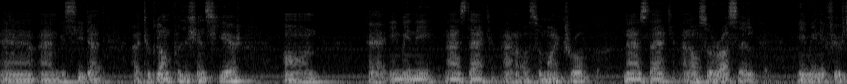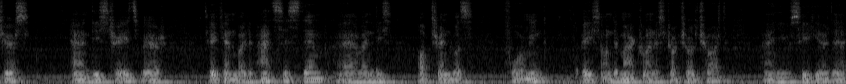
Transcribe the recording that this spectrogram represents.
uh, and we see that I took long positions here on uh, E-mini NASDAQ and also micro NASDAQ and also Russell E-mini futures. And these trades were taken by the PAT system uh, when this uptrend was forming based on the macro and the structural chart. And you see here the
